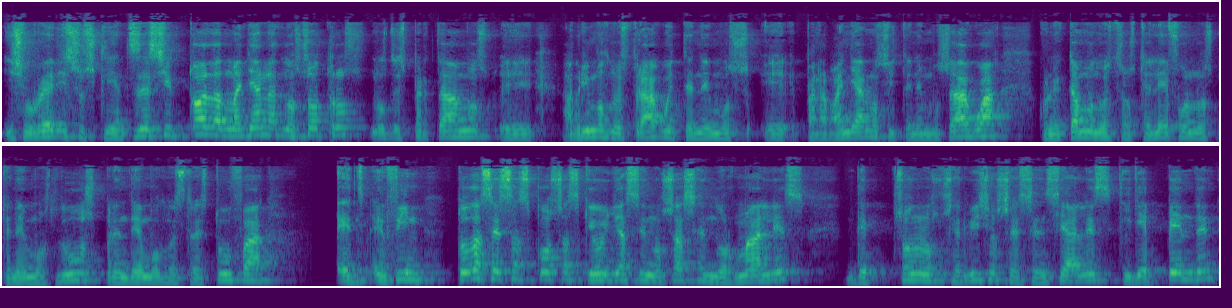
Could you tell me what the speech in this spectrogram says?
y su red y sus clientes. Es decir, todas las mañanas nosotros nos despertamos, eh, abrimos nuestra agua y tenemos eh, para bañarnos y tenemos agua, conectamos nuestros teléfonos, tenemos luz, prendemos nuestra estufa, en, fin, todas esas cosas que hoy ya se nos hacen normales de, son los servicios esenciales y dependen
